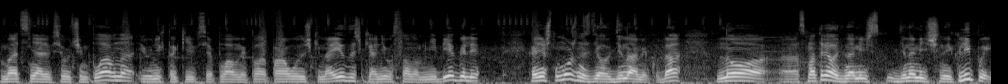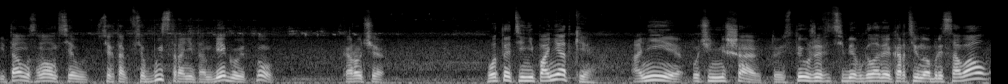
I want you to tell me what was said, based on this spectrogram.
мы отсняли все очень плавно, и у них такие все плавные проводочки, наездочки, они в основном не бегали. Конечно, можно сделать динамику, да, но э, смотрел динамич, динамичные клипы, и там в основном все, всех так все быстро, они там бегают. Ну, короче, вот эти непонятки, они очень мешают. То есть ты уже себе в голове картину обрисовал,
